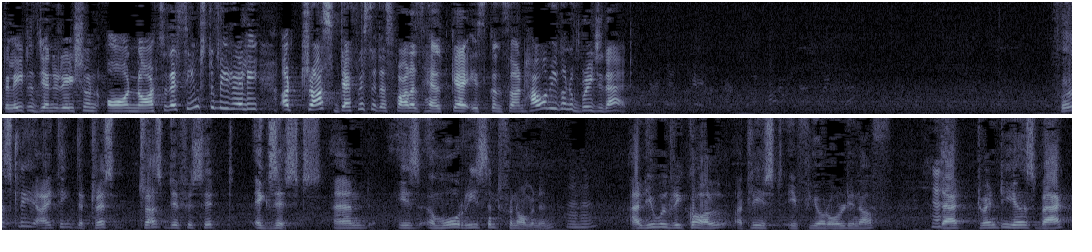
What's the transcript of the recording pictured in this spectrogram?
the latest generation or not. So there seems to be really a trust deficit as far as healthcare is concerned. How are we going to bridge that? Firstly, I think the trust, trust deficit exists and is a more recent phenomenon. Mm-hmm. And you will recall, at least if you're old enough, that 20 years back,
